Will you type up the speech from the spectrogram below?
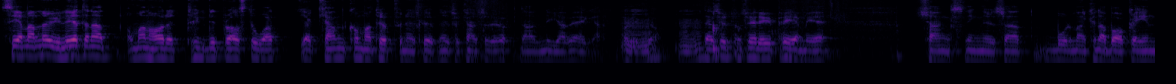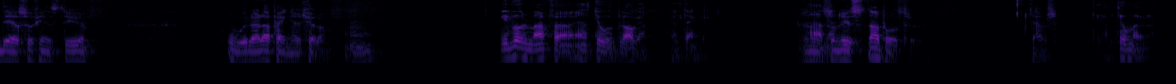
Ser man möjligheten att om man har ett hyggligt bra stå att jag kan komma till uppföljningslöpning så kanske det öppnar nya vägar. Vad vet jag. Dessutom så är det ju premiechansning nu så att borde man kunna baka in det så finns det ju oerhörda pengar att köra om. Vi vurmar för en stor upplaga, helt enkelt. Någon som lyssnar på oss tror du? Kanske. Det är helt omöjligt.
